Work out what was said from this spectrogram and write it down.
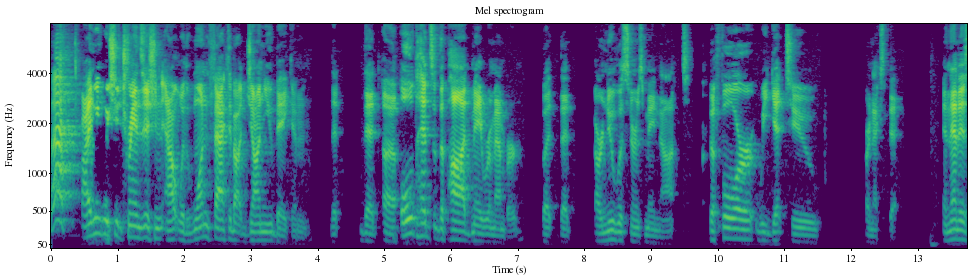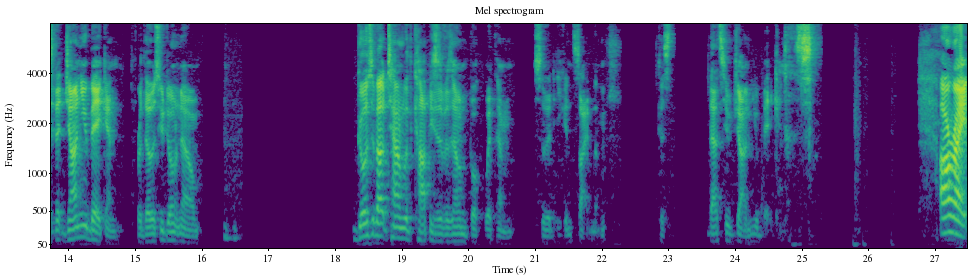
Ah! I think we should transition out with one fact about John U. Bacon that that uh, old heads of the pod may remember, but that our new listeners may not. Before we get to our next bit, and that is that John U. Bacon, for those who don't know, goes about town with copies of his own book with him so that he can sign them, because that's who John U. Bacon is. All right,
